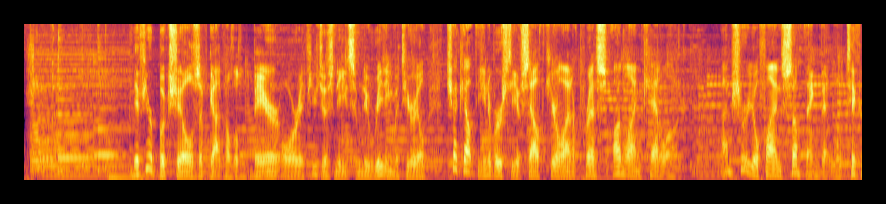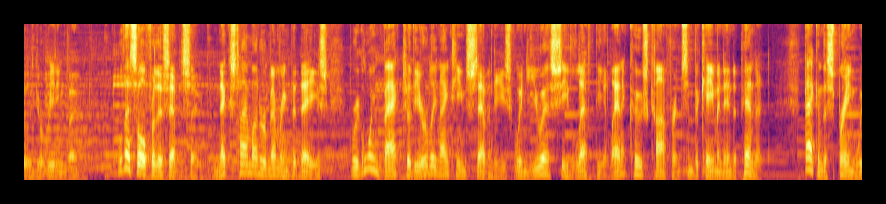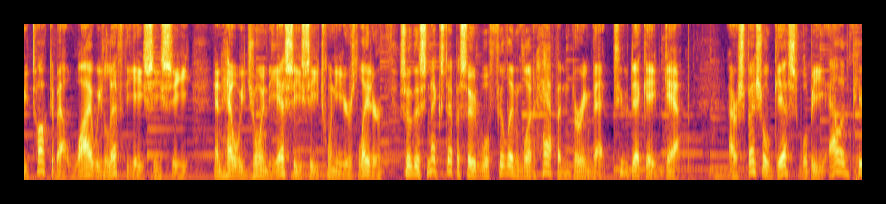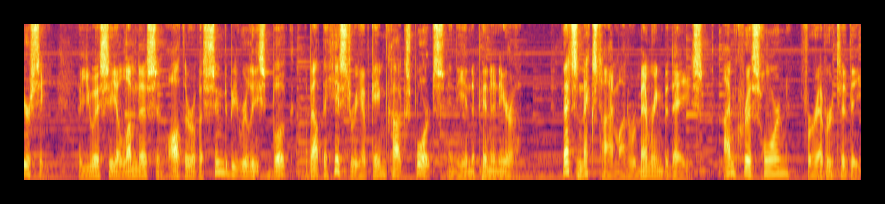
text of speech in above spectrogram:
If your bookshelves have gotten a little bare, or if you just need some new reading material, check out the University of South Carolina Press online catalog. I'm sure you'll find something that will tickle your reading bone. Well, that's all for this episode. Next time on Remembering the Days, we're going back to the early 1970s when USC left the Atlantic Coast Conference and became an independent. Back in the spring, we talked about why we left the ACC and how we joined the SEC 20 years later, so this next episode will fill in what happened during that two decade gap. Our special guest will be Alan Piercy a USC alumnus and author of a soon to be released book about the history of Gamecock sports in the independent era. That's next time on Remembering the Days. I'm Chris Horn, forever to thee.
